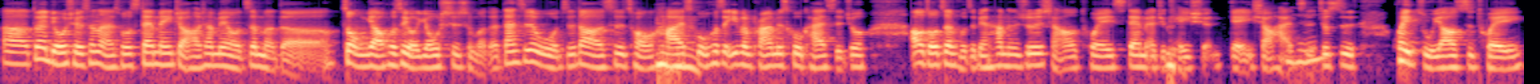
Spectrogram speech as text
呃，对留学生来说，STEM major 好像没有这么的重要，或是有优势什么的。但是我知道的是从 high school、嗯、或者 even primary school 开始，就澳洲政府这边他们就是想要推 STEM education 给小孩子，嗯、就是会主要是推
